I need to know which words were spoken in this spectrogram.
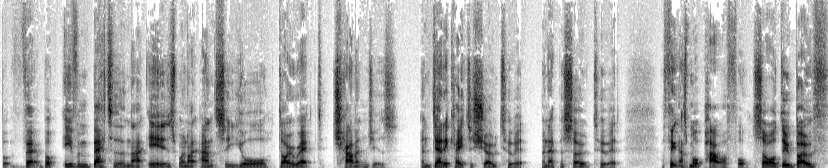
But ve- but even better than that is when I answer your direct challenges and dedicate a show to it, an episode to it. I think that's more powerful. So I'll do both,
